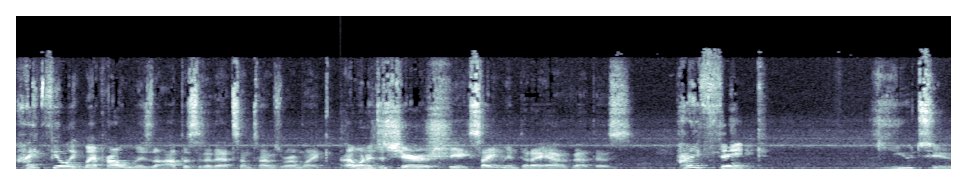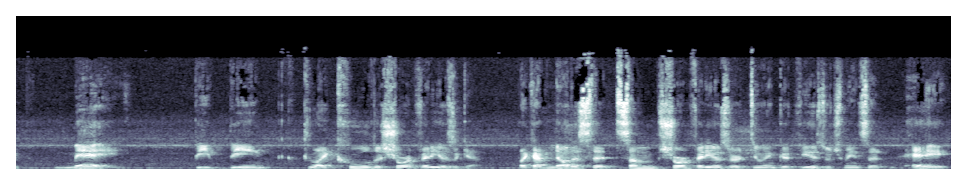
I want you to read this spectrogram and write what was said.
I feel like my problem is the opposite of that sometimes, where I'm like, I want to just share the excitement that I have about this. I think YouTube may be being like cool to short videos again. Like I've noticed that some short videos are doing good views, which means that hey,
